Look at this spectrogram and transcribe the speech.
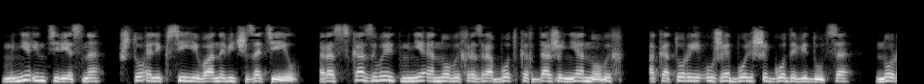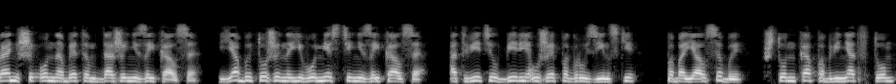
Мне интересно, что Алексей Иванович затеял. Рассказывает мне о новых разработках, даже не о новых, а которые уже больше года ведутся, но раньше он об этом даже не заикался. Я бы тоже на его месте не заикался, ответил Берия уже по-грузински, побоялся бы, что НКАП обвинят в том,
